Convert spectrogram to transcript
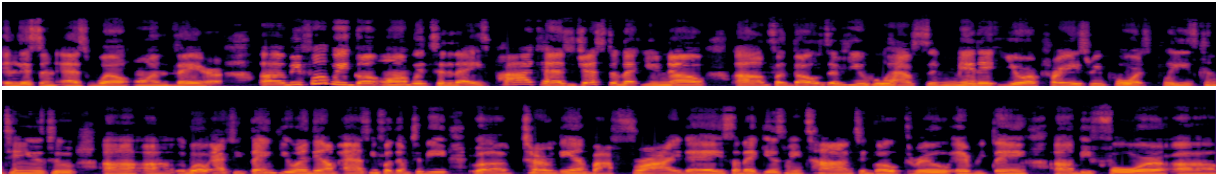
and listen as well on there. Uh, before we go on with today's podcast, just to let you know, um, for those of you who have submitted your praise reports, please continue to, uh, uh well, actually, thank you, and then I'm asking for them to be uh, turned in by Friday. Friday, so that gives me time to go through everything um, before uh,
